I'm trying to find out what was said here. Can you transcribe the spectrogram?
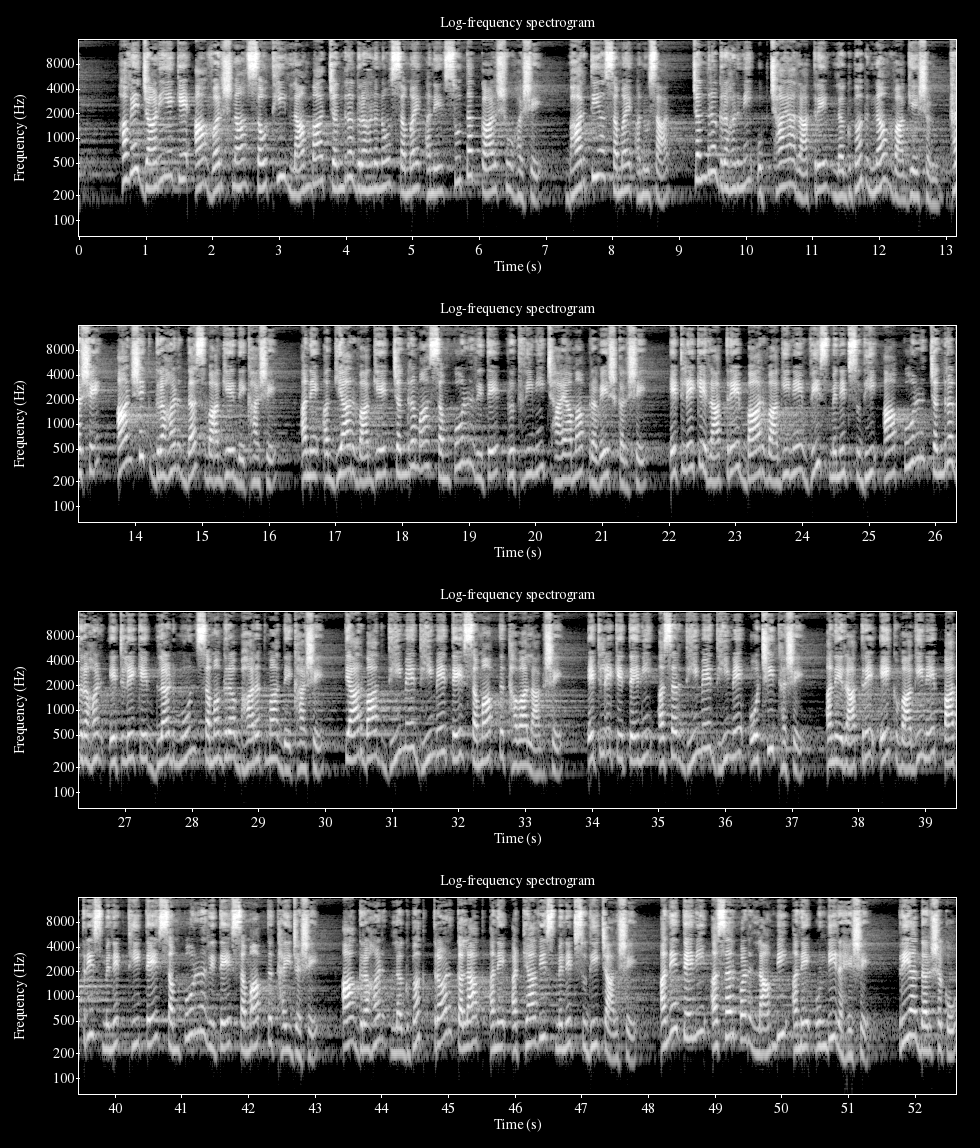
હવે જાણીએ કે આ વર્ષના સૌથી લાંબા ચંદ્રગ્રહણનો સમય અને સૂતક કાળ શું હશે. ભારતીય સમય અનુસાર, ચંદ્રગ્રહણની ઉપછાયા રાત્રે લગભગ નવ વાગ્યે શરૂ થશે. આંશિક ગ્રહણ દસ વાગ્યે દેખાશે અને અગિયાર વાગ્યે ચંદ્રમા સંપૂર્ણ રીતે પૃથ્વીની છાયામાં પ્રવેશ કરશે. એટલે કે રાત્રે બાર વાગીને વીસ મિનિટ સુધી આ પૂર્ણ ચંદ્રગ્રહણ એટલે કે બ્લડ મૂન સમગ્ર ભારતમાં દેખાશે. ત્યારબાદ ધીમે ધીમે તે સમાપ્ત થવા લાગશે. એટલે કે તેની અસર ધીમે ધીમે ઓછી થશે. અને રાત્રે એક વાગીને પાંત્રીસ મિનિટથી તે સંપૂર્ણ રીતે સમાપ્ત થઈ જશે. આ ગ્રહણ લગભગ ત્રણ કલાક અને અઠ્યાવીસ મિનિટ સુધી ચાલશે. અને તેની અસર પણ લાંબી અને ઊંડી રહેશે. પ્રિય દર્શકો,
